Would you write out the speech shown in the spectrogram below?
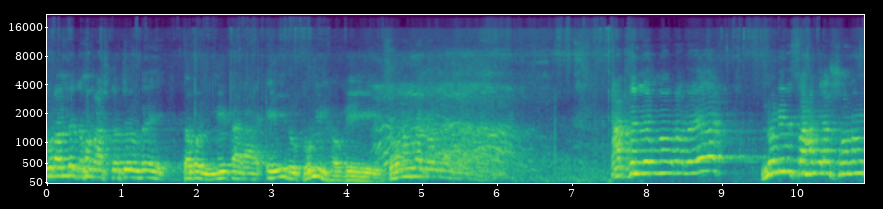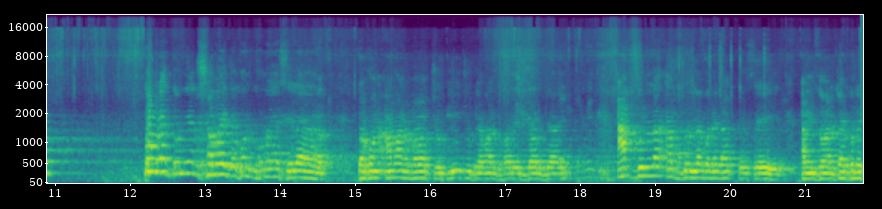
কোরআনে যখন রাষ্ট্র চলবে, তখন নেতারা এইরকমই হবে। আব্দুল্লাহ উমর নবীর সাহাবীরা শোনো তোমরা দুনিয়ার সবাই যখন ঘুমাইয়াছিল, তখন আমার বাবা চুপি চুপি আমার ঘরের দরজায় আব্দুল্লাহ আব্দুল্লাহ বলে ডাকতেছে। আমি দরজা খুলে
